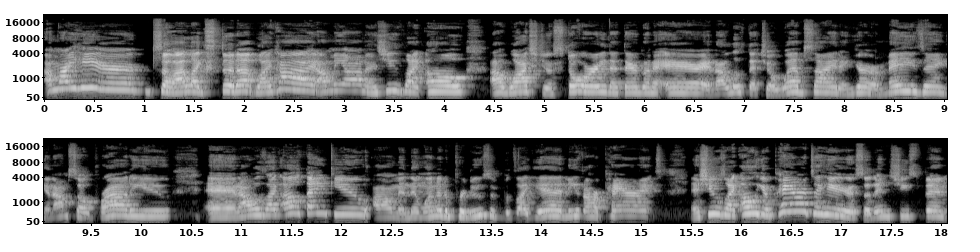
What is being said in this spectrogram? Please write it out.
I'm right here. So I like stood up, like, hi, I'm Miana. And she's like, oh, I watched your story that they're going to air. And I looked at your website and you're amazing. And I'm so proud of you. And I was like, oh, thank you. Um, and then one of the producers was like, yeah, these are her parents. And she was like, oh, your parents are here. So then she spent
